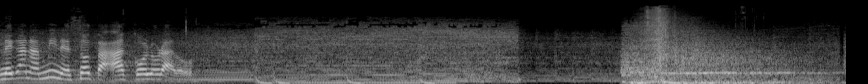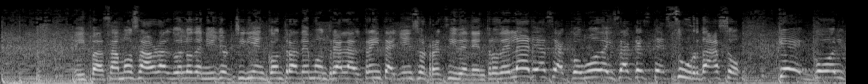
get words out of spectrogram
Le gana Minnesota a Colorado. Y pasamos ahora al duelo de New York City en contra de Montreal al 30. Jameson recibe dentro del área, se acomoda y saca este zurdazo. ¡Qué gol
